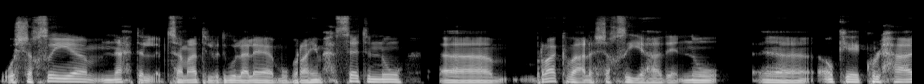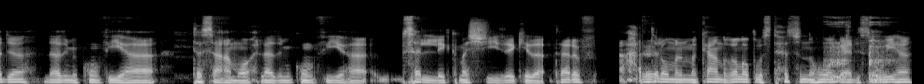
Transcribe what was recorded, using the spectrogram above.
والشخصية من ناحية الابتسامات اللي بتقول عليها أبو إبراهيم حسيت إنه آه، راكبة على الشخصية هذه إنه آه، أوكي كل حاجة لازم يكون فيها تسامح لازم يكون فيها سلك مشي زي كذا تعرف؟ حتى لو ما المكان غلط بس تحس إنه هو قاعد يسويها.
